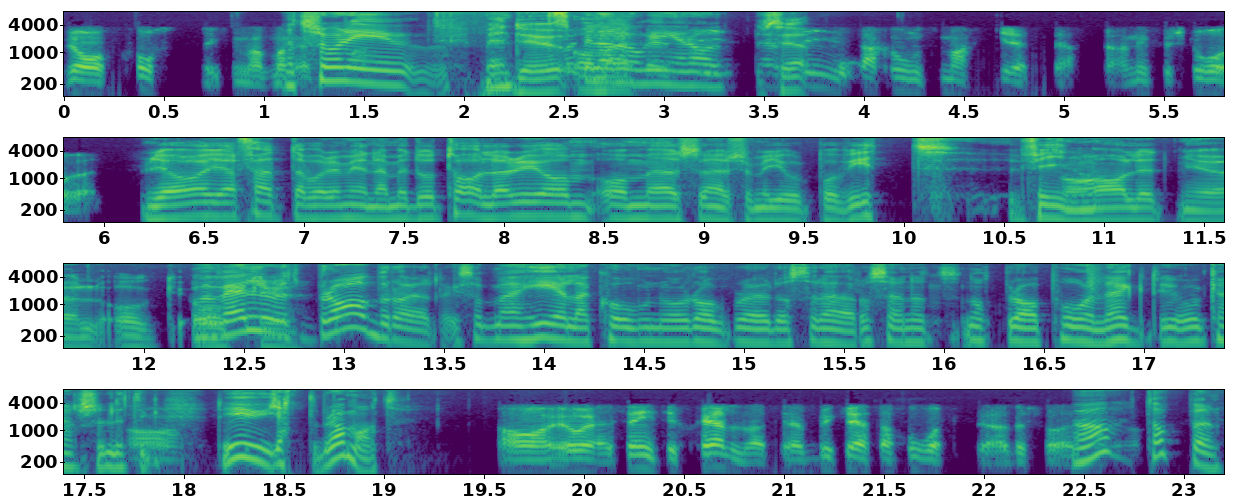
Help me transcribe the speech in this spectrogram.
Bra kost. Liksom, att man Jag tror det är, Men du, om spelar man, nog ingen roll. Så- Bensinstationsmackor etc. Ni förstår väl? ja, jag fattar vad du menar, men då talar du ju om, om eh, här som är gjord på vitt, finmalet mjöl och... Men och väljer du ett bra bröd liksom, med hela kon och rågbröd och sådär och sen ett, något bra pålägg det- och kanske lite... Det är ju jättebra mat. Ja, jag säger inte själv att jag brukar äta hårt bröd förr. Ja, toppen.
